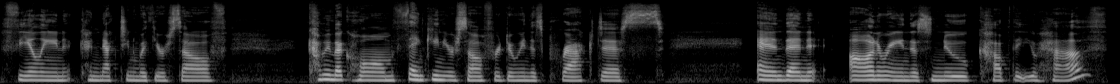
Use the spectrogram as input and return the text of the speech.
feeling, connecting with yourself, coming back home, thanking yourself for doing this practice, and then honoring this new cup that you have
